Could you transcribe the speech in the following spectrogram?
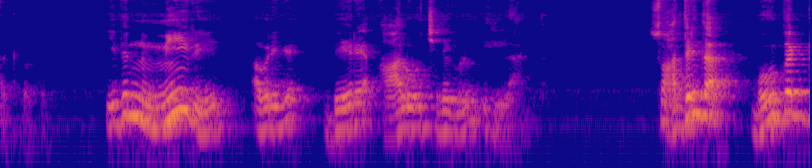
ಕಟ್ಟಬೇಕು ಇದನ್ನು ಮೀರಿ ಅವರಿಗೆ ಬೇರೆ ಆಲೋಚನೆಗಳು ಇಲ್ಲ ಅಂತ. ಸೊ ಅದರಿಂದ ಬಹುದೊಡ್ಡ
